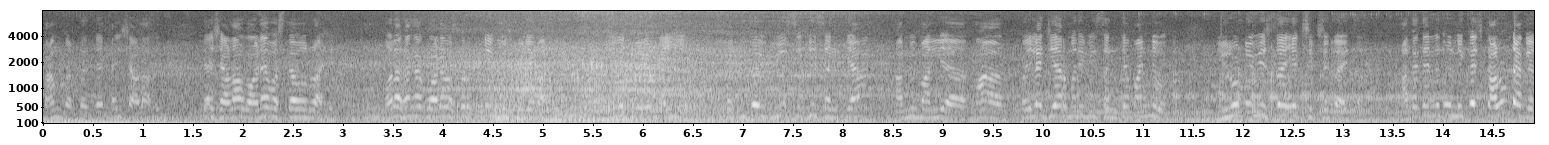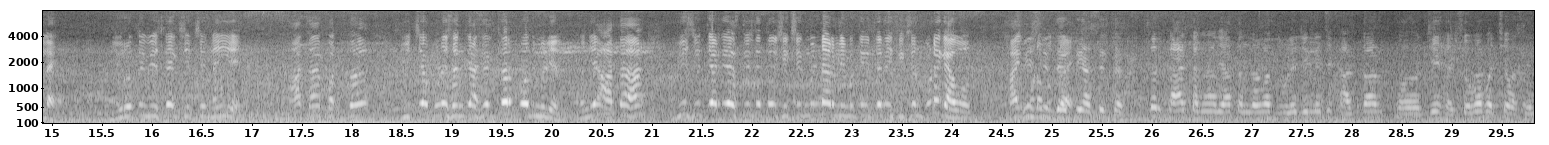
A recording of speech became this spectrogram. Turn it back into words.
काम करतात ज्या काही शाळा आहेत त्या शाळा वाड्या वस्त्यावर आहेत. मला सांगा वाड्या वस्त्यावर कुठे इंग्लिश मिडियम आहे? इंग्लिश मिडियम नाही आहे. पण तिथं वीस ही संख्या आम्ही मानली मा पहिल्या जी आरमध्ये वीस संख्या मान्य होती. झिरो टू वीसला एक शिक्षक राहायचा. आता त्यांनी तो निकष काढून टाकलेला आहे. झिरो टू वीसला एक शिक्षक नाही आहे आता फक्त वीसच्या पुढे संख्या असेल तर पद मिळेल. म्हणजे आता वीस विद्यार्थी असतील तर तो शिक्षक मिळणार नाही मग ते विद्यार्थी शिक्षण कुठे घ्यावं. हा एक वीस मोठा मुद्दा आहे. विद्यार्थी असेल तर. सर काय सांगणार या संदर्भात धुळे जिल्ह्याचे खासदार अ, जे आहे शोभा बच्चव असेल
